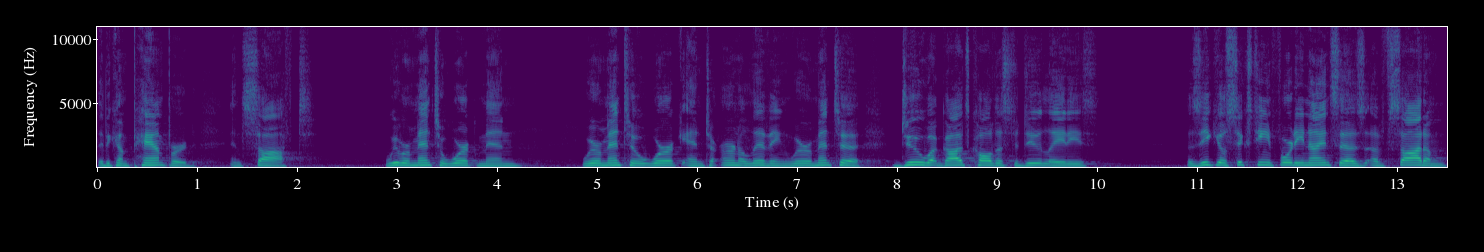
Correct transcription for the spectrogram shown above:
They become pampered and soft. We were meant to work, men. We were meant to work and to earn a living. We were meant to do what God's called us to do, ladies. Ezekiel 16:49 says of Sodom,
